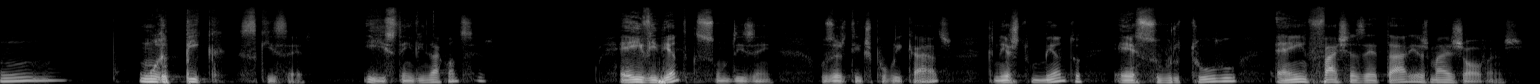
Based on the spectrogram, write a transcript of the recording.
um, um repique, se quiser. E isso tem vindo a acontecer. É evidente que, segundo dizem os artigos publicados, que neste momento é sobretudo em faixas etárias mais jovens.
